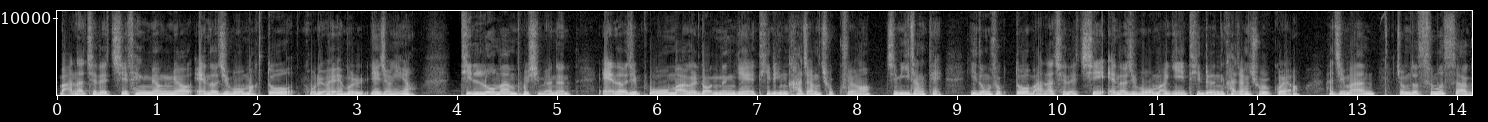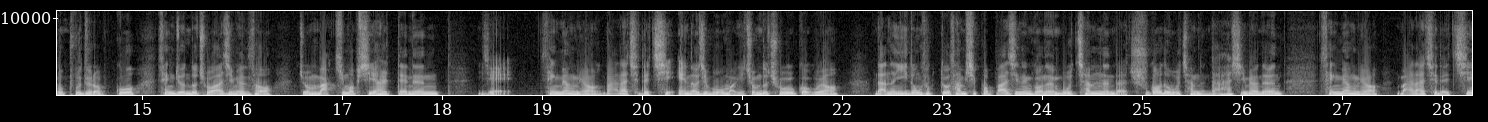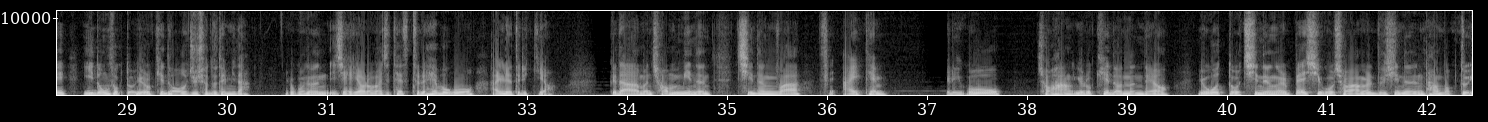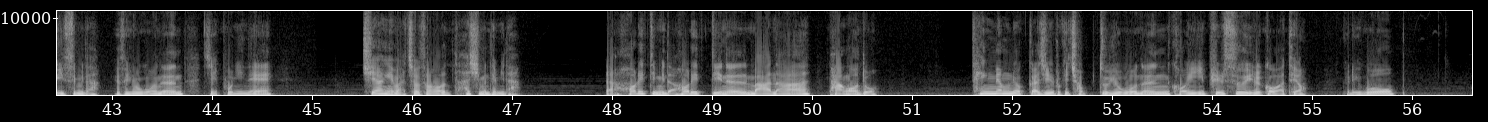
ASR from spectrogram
만화 최대치, 생명력, 에너지 보호막도 고려해볼 예정이에요. 딜로만 보시면은 에너지 보호막을 넣는 게 딜인 가장 좋고요. 지금 이 상태 이동 속도, 만화 최대치, 에너지 보호막이 딜은 가장 좋을 거예요. 하지만 좀 더 스무스하고 부드럽고 생존도 좋아지면서 좀 막힘없이 할 때는 이제 생명력, 만화 최대치, 에너지 보호막이 좀 더 좋을 거고요. 나는 이동 속도 30% 빠지는 거는 못 참는다. 죽어도 못 참는다 하시면은 생명력, 만화 최대치, 이동 속도 이렇게 넣어 주셔도 됩니다. 요거는 이제 여러 가지 테스트를 해 보고 알려 드릴게요. 그 다음은 전미는 지능과 세- 아이템 그리고 저항 이렇게 넣는데요. 요것도 지능을 빼시고 저항을 넣으시는 방법도 있습니다. 그래서 요거는 이제 본인의 취향에 맞춰서 하시면 됩니다. 자, 허리띠입니다. 허리띠는 만화, 방어도, 생명력까지 이렇게 접두 요거는 거의 필수일 것 같아요. 그리고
